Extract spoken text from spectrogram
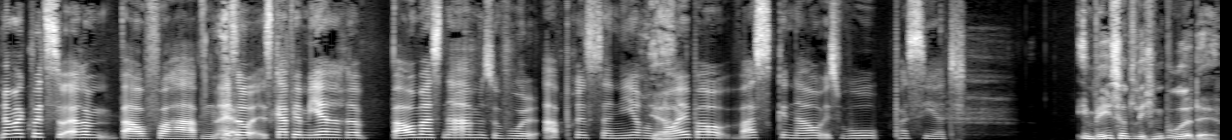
Nochmal kurz zu eurem Bauvorhaben. Ja. Also es gab ja mehrere Baumaßnahmen, sowohl Abriss, Sanierung, Ja. Neubau. Was genau ist wo passiert? Im Wesentlichen wurde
